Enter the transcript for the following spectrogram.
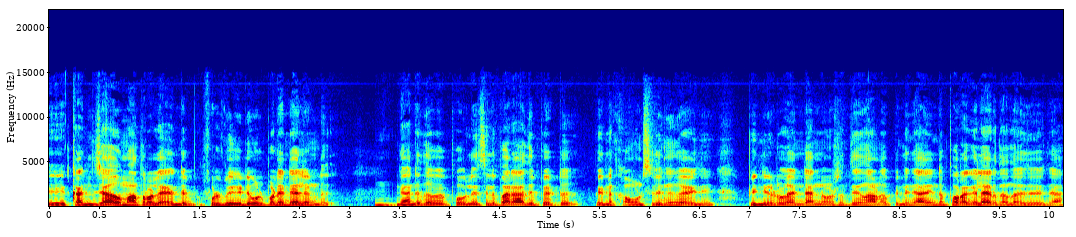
ഈ കഞ്ചാവ് മാത്രമല്ല എന്റെ ഫുൾ വീഡിയോ ഉൾപ്പെടെ എന്റെ കയ്യിലുണ്ട്. ഞാനിത് പോലീസിൽ പരാതിപ്പെട്ട് പിന്നെ കൗൺസിലിംഗ് കഴിഞ്ഞ് പിന്നീടുള്ള എന്റെ അന്വേഷണത്തിൽ നിന്നാണ്. പിന്നെ ഞാൻ എന്റെ പുറകിലായിരുന്നു. എന്താ വെച്ച് കഴിഞ്ഞാൽ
